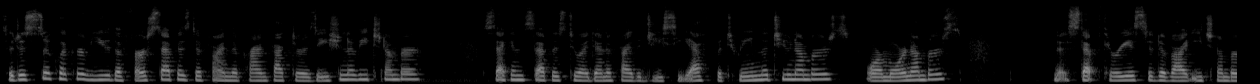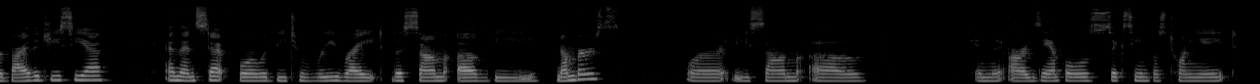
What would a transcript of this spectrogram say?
So just as a quick review, the first step is to find the prime factorization of each number. Second step is to identify the GCF between the two numbers or more numbers. Step three is to divide each number by the GCF. And then step four would be to rewrite the sum of the numbers or the sum of, in the, our examples, 16 plus 28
